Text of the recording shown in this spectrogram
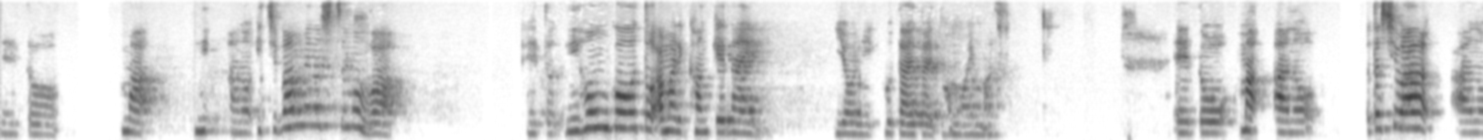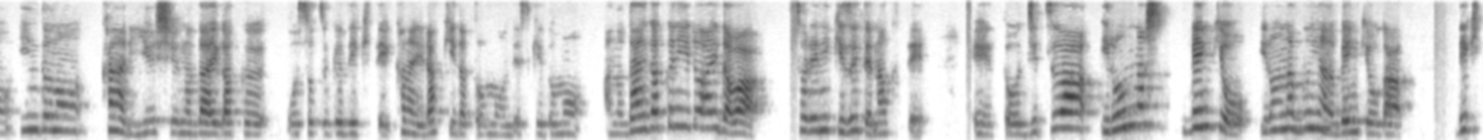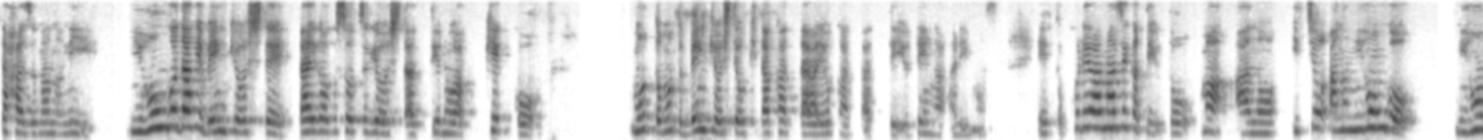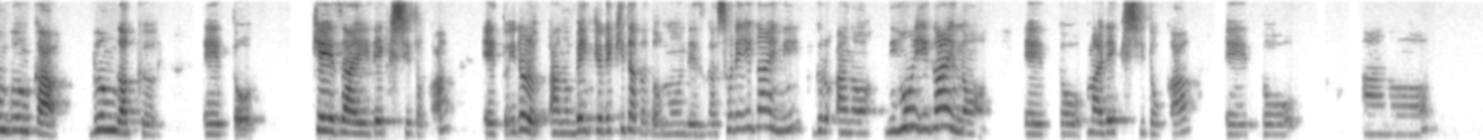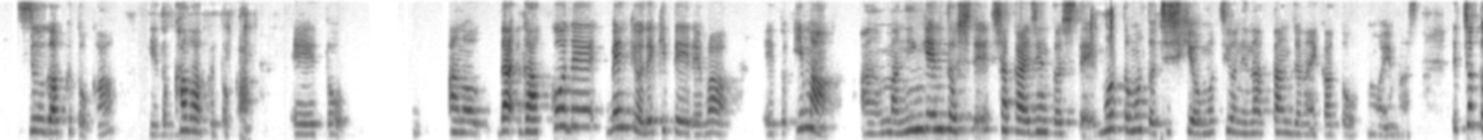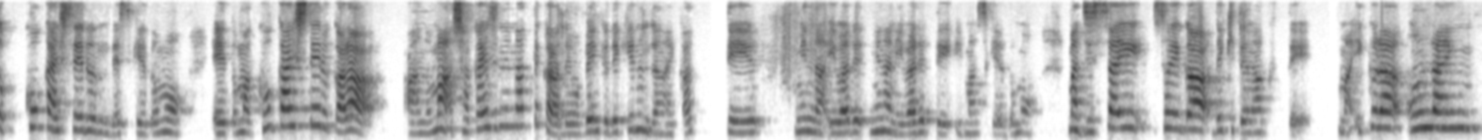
えっ、ー、と、まあ、にあの1番目の質問は、えっ、ー、と、日本語とあまり関係ないように答えたいと思います。えっ、ー、と、まあ、あの、私は、あの、インドのかなり優秀な大学を卒業できて、かなりラッキーだと思うんですけども、あの、大学にいる間は、それに気づいてなくて、えっ、ー、と、実はいろんな勉強、いろんな分野の勉強ができたはずなのに、日本語だけ勉強して大学卒業したっていうのが結構、もっともっと勉強しておきたかったらよかったっていう点があります。えっ、と、これはなぜかというと、まあ、あの、一応、あの、日本語、日本文化、文学、えっ、と、経済、歴史とか、えっ、と、いろいろ、あの、勉強できたかと思うんですが、それ以外に、あの、日本以外の、えっ、と、まあ、歴史とか、えっ、と、あの、数学とか、えっ、と、科学とか、えっ、と、あのだ、学校で勉強できていれば、えっ、と、今、あのまあ、人間として、社会人として、もっともっと知識を持つようになったんじゃないかと思います。でちょっと後悔してるんですけれども、えっ、と、まあ、後悔してるから、あの、まあ、社会人になってからでも勉強できるんじゃないかっていう、みんな言われ、みんなに言われていますけれども、まあ、実際それができてなくて、まあ、いくらオンライン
